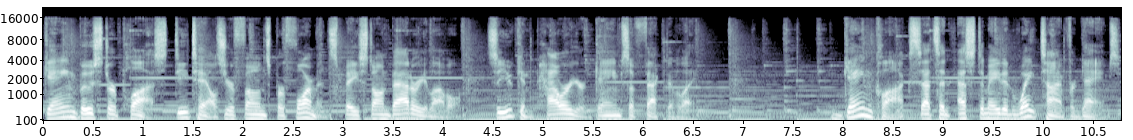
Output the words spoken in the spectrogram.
Game Booster Plus details your phone's performance based on battery level, so you can power your games effectively. Game Clock sets an estimated wait time for games,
